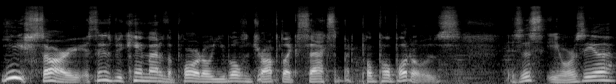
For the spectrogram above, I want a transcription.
Yeesh, sorry. As soon as we came out of the portal, you both dropped like sacks of popopotos. Is this Eorzea?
